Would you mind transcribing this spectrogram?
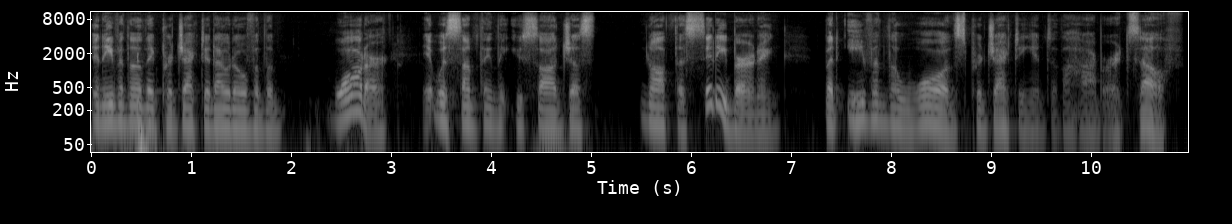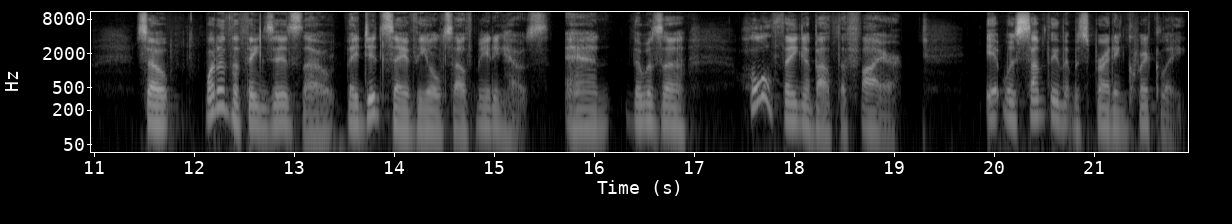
and even though they projected out over the water, it was something that you saw just not the city burning, but even the wharves projecting into the harbor itself. So, one of the things is, though, they did save the Old South Meeting House, and there was a whole thing about the fire. It was something that was spreading quickly,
